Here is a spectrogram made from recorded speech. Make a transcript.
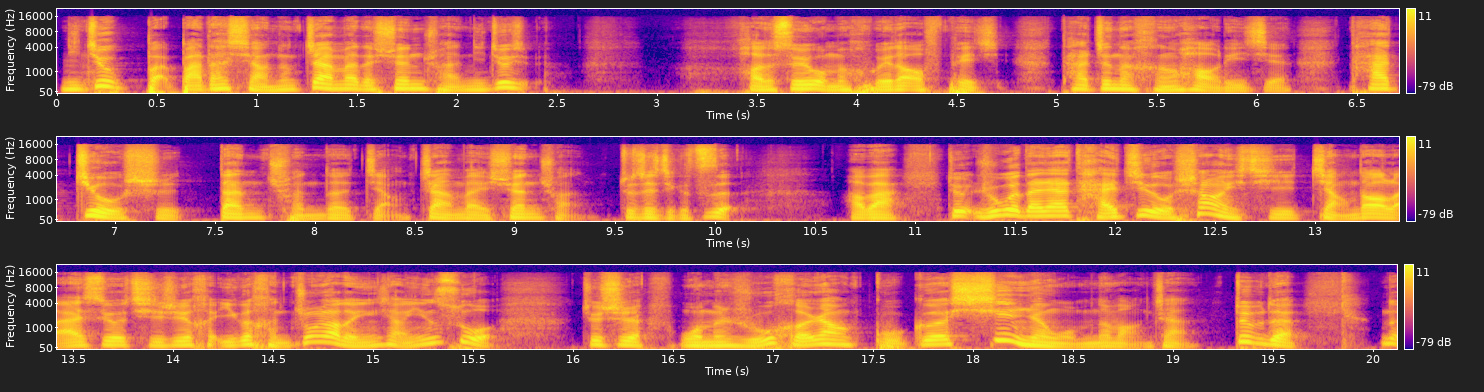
你就把把它想成站外的宣传，你就好的。所以我们回到 Off Page，它真的很好理解，它就是单纯的讲站外宣传，就这几个字，好吧？就如果大家还记得我上一期讲到了 SEO，其实很一个很重要的影响因素，就是我们如何让谷歌信任我们的网站。对不对？那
